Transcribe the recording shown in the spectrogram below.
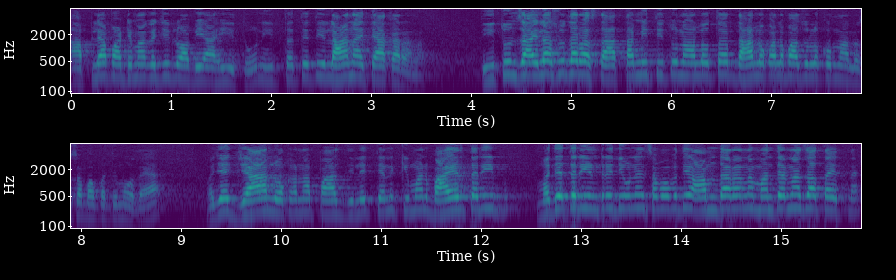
आपल्या पाठीमागे जी लॉबी आहे इथून इथं ते ती लहान आहे त्या आकारानं. ती इथून जायला सुद्धा रस्ता. आता मी तिथून आलो तर दहा लोकांना बाजूला करून आलो सभापती महोदया म्हणजे ज्या लोकांना पास दिले त्यांनी किमान बाहेर तरी मध्ये तरी एंट्री देऊ नये सभापती आमदारांना मंत्र्यांना जाता येत नाही.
